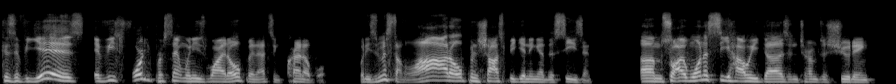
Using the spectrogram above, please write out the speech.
Because if he is, if he's 40% when he's wide open, that's incredible. But he's missed a lot of open shots beginning of the season. Um, so I want to see how he does in terms of shooting,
